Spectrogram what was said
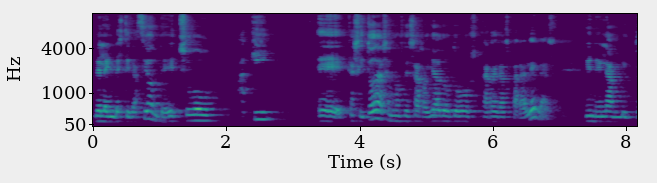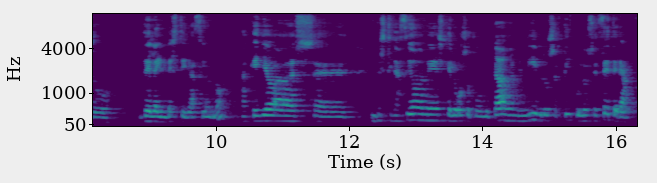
de la investigación. De hecho, Aquí eh, casi todas hemos desarrollado dos carreras paralelas en el ámbito de la investigación, ¿no? Aquellas investigaciones que luego se publicaban en libros, artículos, etcétera,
